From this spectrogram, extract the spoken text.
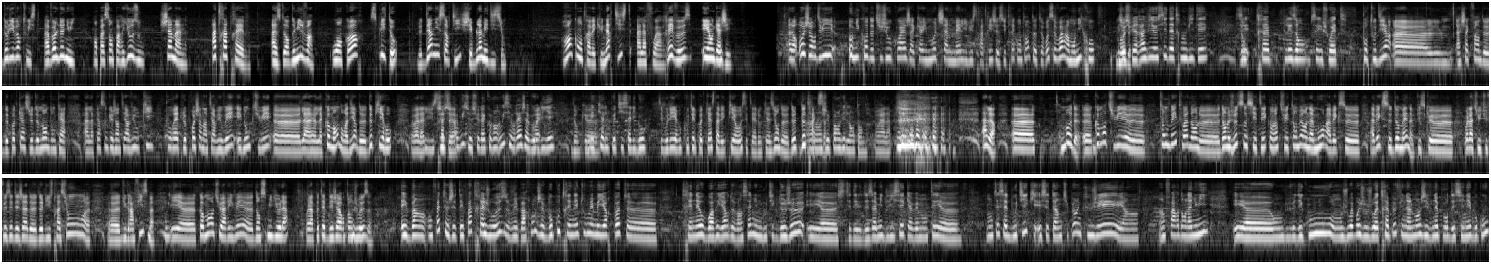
d'Oliver Twist à Vol de nuit, en passant par Yozu, Shaman, Attrape-Rêve, Asdor 2020 ou encore Splito, le dernier sorti chez Blâme Édition. Rencontre avec une artiste à la fois rêveuse et engagée. Alors aujourd'hui, au micro de Tu joues quoi, j'accueille Maud Chalmel, illustratrice. Je suis très contente de te recevoir à mon micro. Maud. Je suis ravie aussi d'être invitée. C'est très plaisant, c'est chouette pour tout dire, euh, à chaque fin de, podcast, je demande donc à, la personne que j'interviewe qui pourrait être le prochain interviewé. Et donc, tu es euh, la, commande, on va dire, de, Pierrot, voilà, l'illustrateur. Ah oui, je suis la commande. Oui, c'est vrai, j'avais oublié. Donc, Mais euh, quel petit saligo. Si vous voulez écouter le podcast avec Pierrot, c'était à l'occasion de, de, de Trax. Ah non, j'ai pas envie de l'entendre. Voilà. Alors, Maude, comment tu es tombé, toi, dans le, dans le jeu de société? Comment tu es tombé en amour avec ce, avec ce domaine? Puisque voilà, tu, tu faisais déjà de, l'illustration, euh, euh, du graphisme. Et euh, comment tu es arrivée dans ce milieu-là? Voilà, peut-être déjà en tant que joueuse. Eh ben, en fait, j'étais pas très joueuse, mais par contre, j'ai beaucoup traîné. Tous mes meilleurs potes traînaient au Bois Rieur de Vincennes, une boutique de jeux, et c'était des, amis de lycée qui avaient monté, monté cette boutique, et c'était un petit peu un QG et un, phare dans la nuit. Et euh, on buvait des coups, on jouait. Moi, je jouais très peu finalement. J'y venais pour dessiner beaucoup.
